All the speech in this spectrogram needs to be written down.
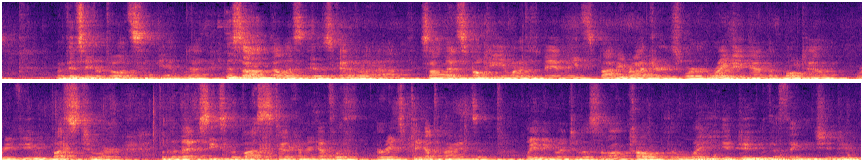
one of his favorite poets. And uh, this song, that was is kind of a uh, song that Smokey and one of his bandmates, Bobby Rogers, were writing on the Motown Revue bus tour from the back seats of the bus, kind of coming up with various pickup lines and weaving into a song called The Way You Do the Things You Do.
